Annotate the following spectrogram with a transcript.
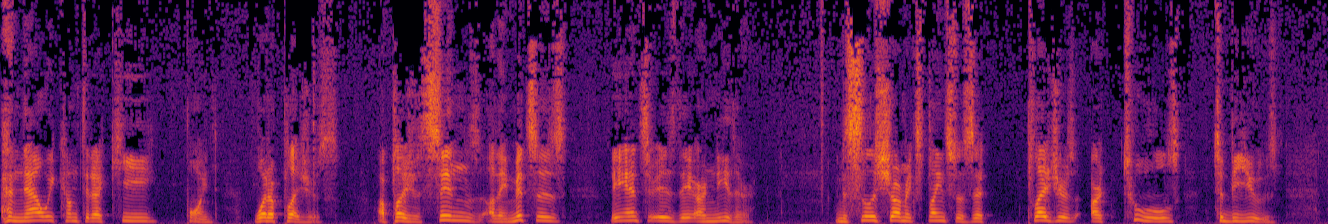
And now we come to that key point. What are pleasures? Are pleasures sins? Are they mitzvahs? The answer is they are neither. And the Mesillas Yesharim explains to us that pleasures are tools to be used.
